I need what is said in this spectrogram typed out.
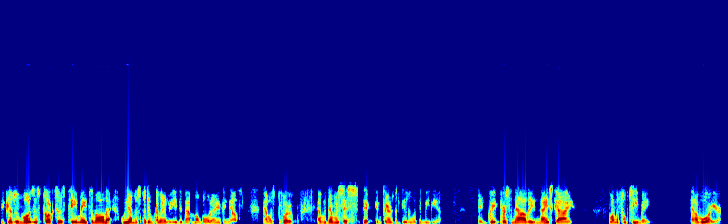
Because when Moses talked to his teammates and all that, we understood him clearly. He did not mumble or anything else. That was part of that was, that was his stick in terms of dealing with the media. A great personality, nice guy, wonderful teammate, and a warrior.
